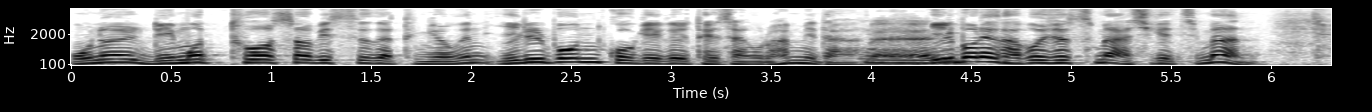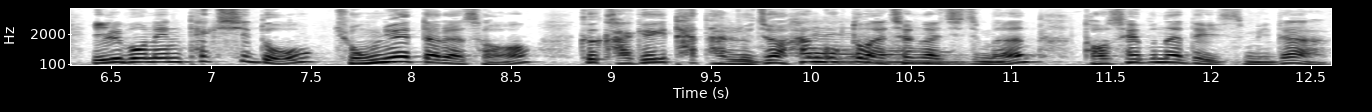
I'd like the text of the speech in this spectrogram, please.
오늘 리모트 투어 서비스 같은 경우는 일본 고객을 대상으로 합니다. 네. 일본에 가보셨으면 아시겠지만 일본엔 택시도 종류에 따라서 그 가격이 다 다르죠. 한국도 네. 마찬가지지만 더 세분화되어 있습니다.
